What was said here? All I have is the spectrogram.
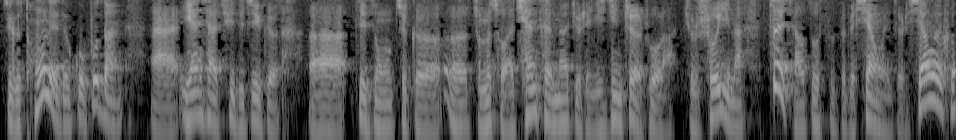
这个同类的过不断呃淹下去的这个呃这种这个呃怎么说啊？前层呢就是已经遮住了，就是所以呢，这叫做是这个纤维，就是纤维和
